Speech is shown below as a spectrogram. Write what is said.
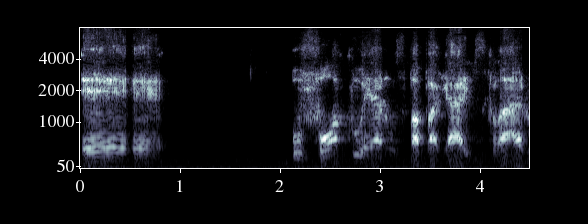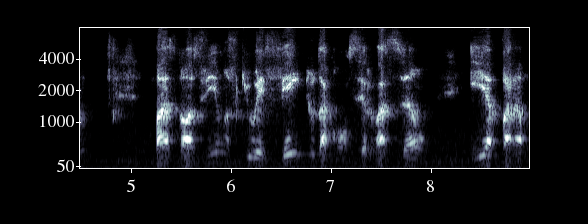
É, o foco eram os papagaios, claro, mas nós vimos que o efeito da conservação ia para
